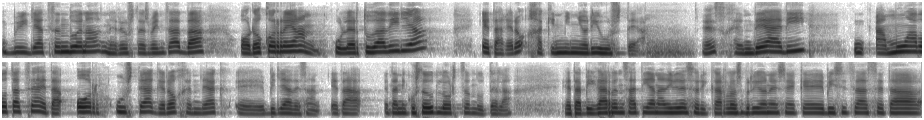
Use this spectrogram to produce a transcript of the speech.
bilatzen duena, nire ustez behintzat, da orokorrean ulertu dadila eta gero jakin minori ustea. Ez? Jendeari amua botatzea eta hor ustea gero jendeak e, bila dezan. Eta, eta nik uste dut lortzen dutela. Eta bigarren zatian adibidez hori Carlos Brionesek eh, bizitzaz eta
